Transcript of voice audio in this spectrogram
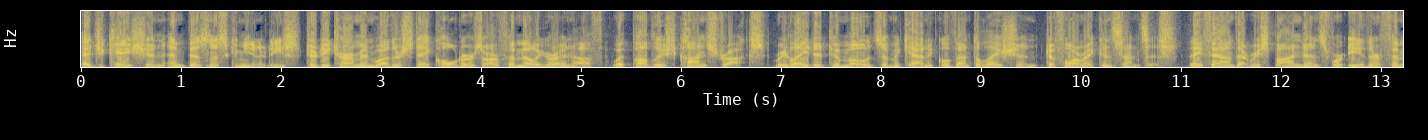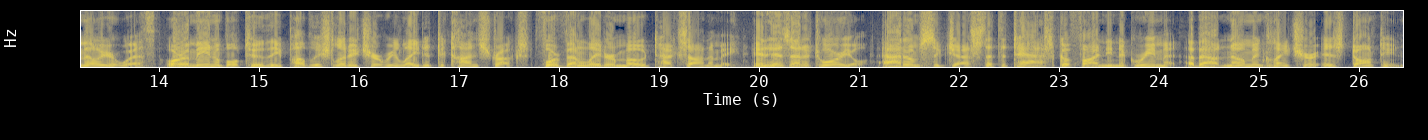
education, and business communities to determine whether stakeholders are familiar enough with published constructs related to modes of mechanical ventilation to form a consensus. They found that respondents were either familiar with or amenable to the published literature related to constructs for ventilator mode taxonomy. In his editorial, Adams suggests that the task of finding agreement about nomenclature is daunting,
